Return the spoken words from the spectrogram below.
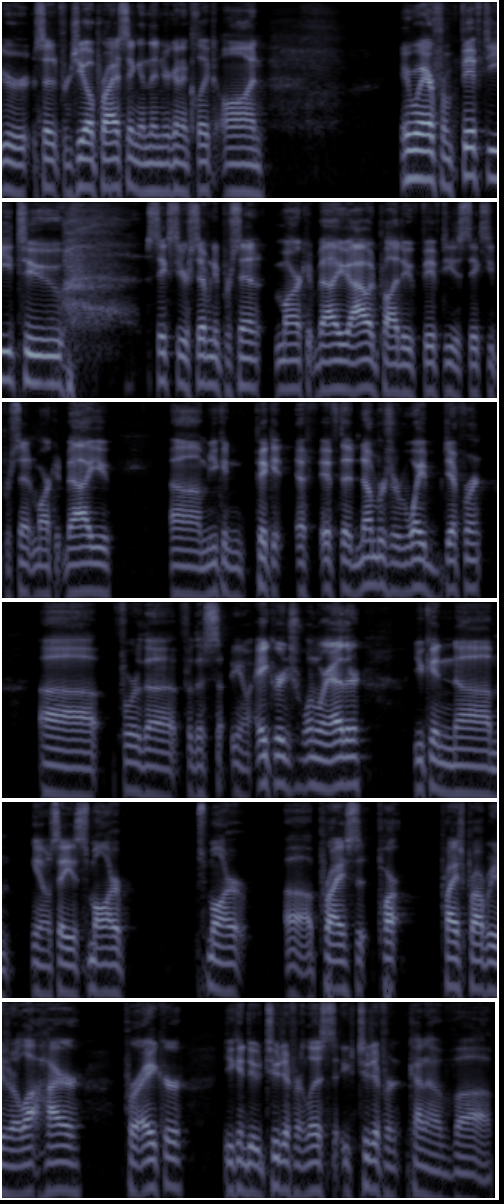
your set it for geo pricing and then you're going to click on anywhere from 50 to 60 or 70% market value. I would probably do 50 to 60% market value. Um, you can pick it if, if the numbers are way different uh, for the for the you know acreage one way or other. You can um, you know say a smaller smaller uh, price par, price properties are a lot higher per acre. You can do two different lists, two different kind of uh,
